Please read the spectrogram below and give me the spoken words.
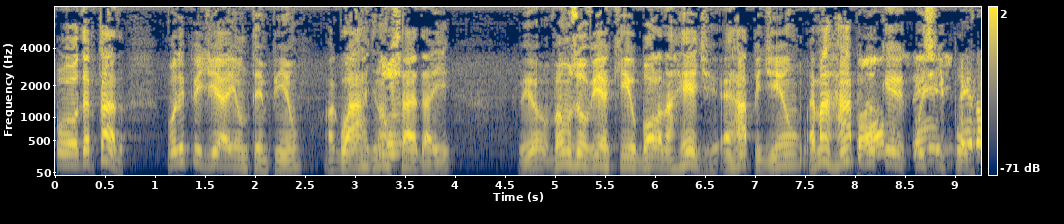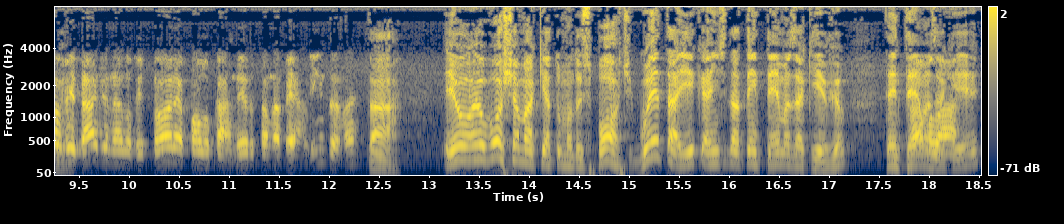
Ô, deputado, vou lhe pedir aí um tempinho, aguarde, não Sim. saia daí. Viu? Vamos ouvir aqui o Bola na Rede, é rapidinho, é mais rápido Vamos, que coisa de pouco. Tem novidade, né, no Vitória, Paulo Carneiro está na Berlinda, né? Tá. Eu, eu vou chamar aqui a turma do esporte, aguenta aí que a gente ainda tem temas aqui, viu? Tem temas aqui.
